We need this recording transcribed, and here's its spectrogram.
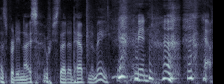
That's pretty nice. I wish that had happened to me. I mean, yeah,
